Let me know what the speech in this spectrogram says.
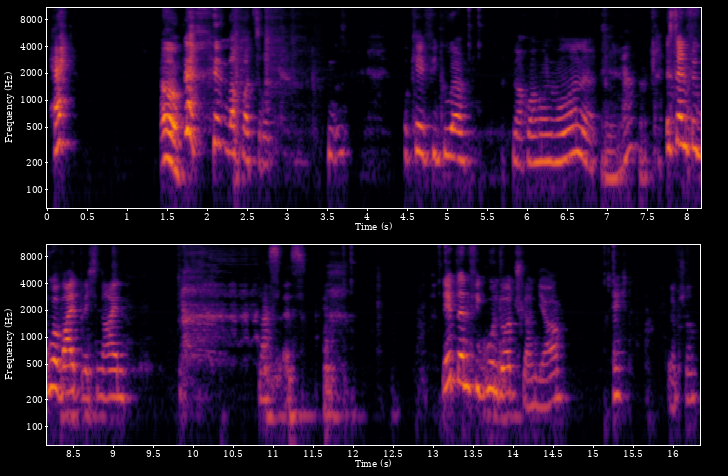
Hä? Oh, Nochmal zurück. Okay, Figur. Nochmal von vorne. ja. Ist deine Figur weiblich? Nein. Lass es. Lebt deine Figur in Deutschland? Ja. Echt? Schon.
